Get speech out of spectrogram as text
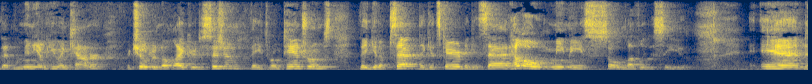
that many of you encounter. Your children don't like your decision. They throw tantrums. They get upset. They get scared. They get sad. Hello, Mimi. So lovely to see you and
